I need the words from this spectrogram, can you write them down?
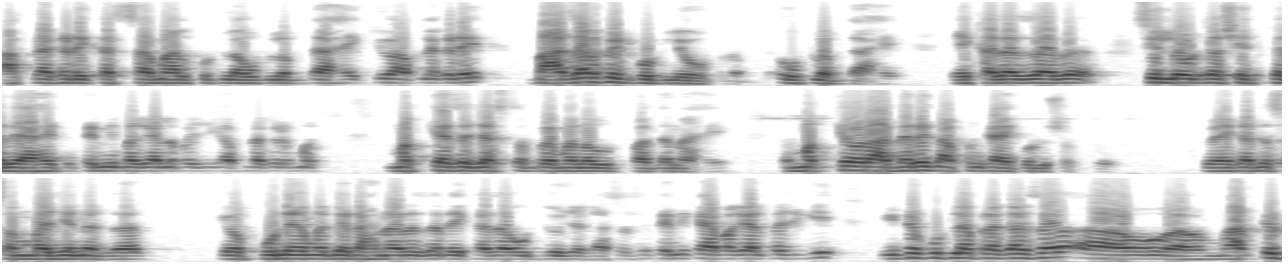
आपल्याकडे कच्चा माल कुठला उपलब्ध आहे? किंवा आपल्याकडे बाजारपेठ कुठली उपलब्ध उपलब्ध आहे? एखादा जर सिल्लोडचा शेतकरी आहे तर त्यांनी बघायला पाहिजे की आपल्याकडे मक- मक्याचं जास्त प्रमाणात उत्पादन आहे. तर मक्यावर आधारित आपण काय करू शकतो? किंवा एखादं संभाजीनगर किंवा पुण्यामध्ये राहणारा जर एखादा उद्योजक असेल तर त्यांनी काय बघायला पाहिजे की इथे कुठल्या प्रकारचं मार्केट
